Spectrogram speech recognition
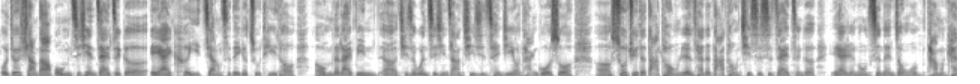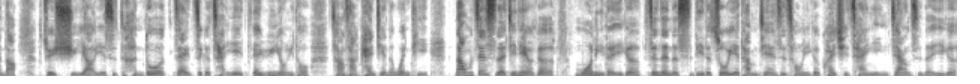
我就想到，我们之前在这个 AI 可以这样子的一个主题里头，呃，我们的来宾呃，其实温执行长其实曾经有谈过说，呃，数据的打通，人才的打通，其实是在整个 AI 人工智能中，我们他们看到最需要，也是很多。在这个产业在运用里头，常常看见的问题。那我们真实的今天有个模拟的一个真正的实地的作业，他们竟然是从一个快取餐饮这样子的一个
